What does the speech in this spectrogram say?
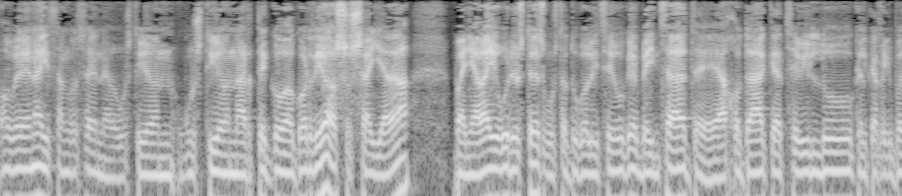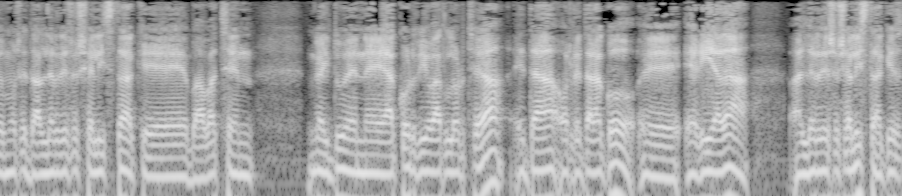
hoberena izango zen e, guztion, guztion arteko akordioa oso saia da, baina bai gure ustez gustatuko litzaiguke behintzat e, AJak, EH Bildu, Elkarrekin Podemos eta Alderdi Sozialistak e, ba, batzen gaituen e, akordio bat lortzea eta horretarako e, egia da alderde sozialistak ez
